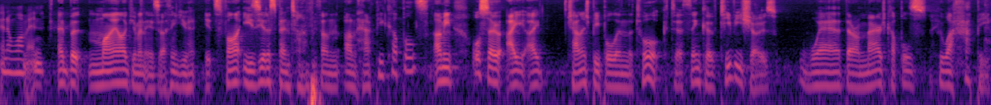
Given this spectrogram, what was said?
in a woman. And, but my argument is, I think you it's far easier to spend time with un, unhappy couples. I mean, also, I, I challenge people in the talk to think of TV shows where there are married couples who are happy.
